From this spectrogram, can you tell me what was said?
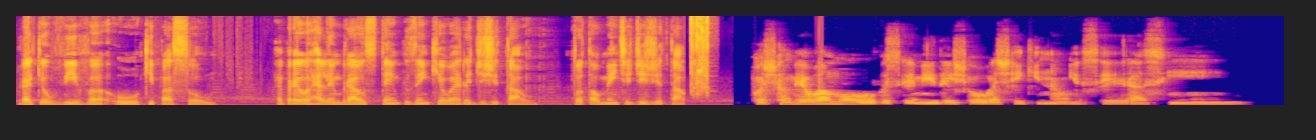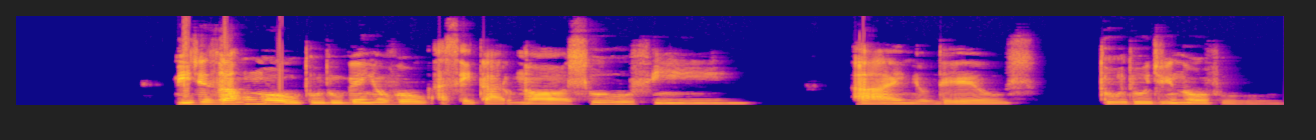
para que eu viva o que passou. É para eu relembrar os tempos em que eu era digital, totalmente digital. Poxa, meu amor, você me deixou, achei que não ia ser assim. Me desarrumou, tudo bem, eu vou aceitar o nosso fim. Ai meu Deus, tudo de novo.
